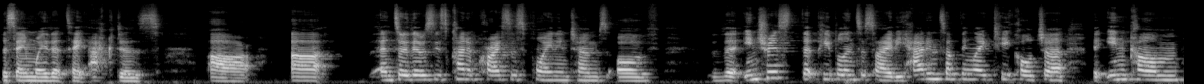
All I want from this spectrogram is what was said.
the same way that say actors are. Uh, and so there was this kind of crisis point in terms of the interest that people in society had in something like tea culture, the income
